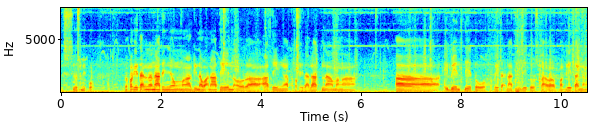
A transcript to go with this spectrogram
excuse me po. Papakita na natin yung mga ginawa natin or ah, ating ah, papakita lahat ng mga ah, event dito. Papakita natin dito sa magitan ng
